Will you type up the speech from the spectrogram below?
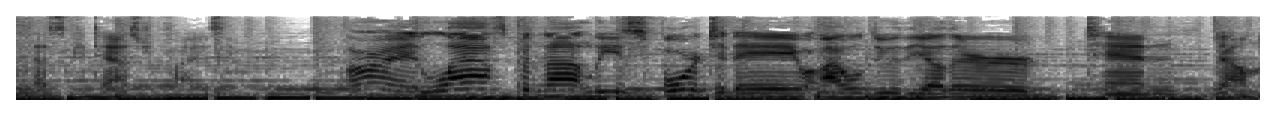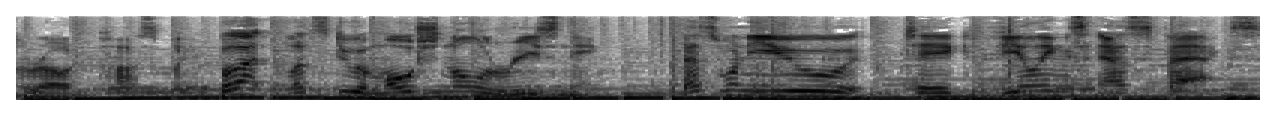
That's catastrophizing. All right, last but not least for today, I will do the other 10 down the road, possibly. But let's do emotional reasoning. That's when you take feelings as facts.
